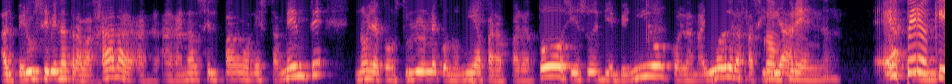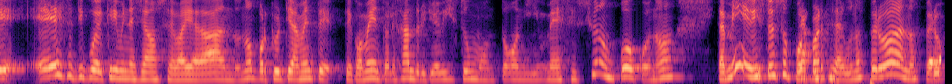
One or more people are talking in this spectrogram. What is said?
al Perú se viene a trabajar, a, ganarse el pan honestamente, ¿no? Y a construir una economía para, para todos, y eso es bienvenido con la mayor de las facilidades. Comprendo. Espero que ese tipo de crímenes ya no se vaya dando, ¿no? Porque últimamente, te comento, Alejandro, yo he visto un montón y me decepciona un poco, ¿no? También he visto eso por parte de algunos peruanos, pero...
